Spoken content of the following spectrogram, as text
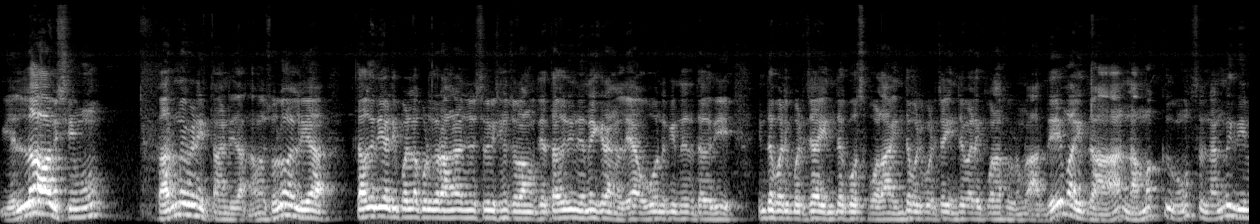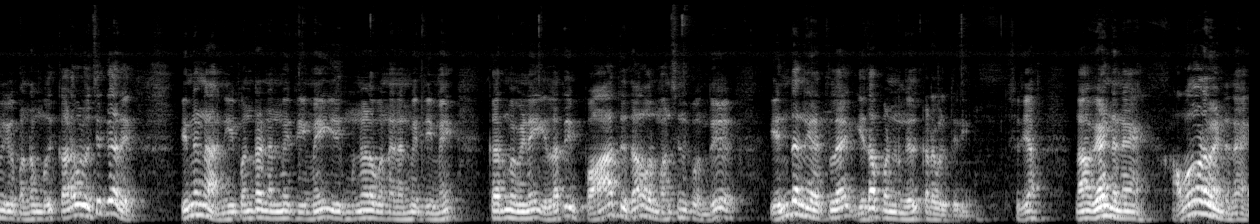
எல்லா விஷயமும் கர்மவினை தாண்டி தான் நம்ம சொல்லுவோம் இல்லையா? தகுதி அடிப்படையில் கொடுக்குறாங்க சில விஷயம் சொல்லுவாங்க. தகுதி நிர்ணயிக்கிறாங்க இல்லையா? ஒவ்வொன்றுக்கு இந்த தகுதி இந்த படி படித்தா இந்த கோர்ஸ் போகலாம் இந்த படி படித்தா இந்த வேலைக்கு போகலாம் சொல்லணும் அதே மாதிரி தான் நமக்கும் சில நன்மை தீமைகள் பண்ணும்போது கடவுள் வச்சிருக்காரு. என்னென்னா நீ பண்ணுற நன்மை தீமை இதுக்கு முன்னால் பண்ண நன்மை தீமை கர்ம வினை எல்லாத்தையும் பார்த்து தான் ஒரு மனுஷனுக்கு வந்து எந்த நேரத்தில் எதை பண்ணுங்கிறது கடவுள் தெரியும். சரியா? நான் வேண்டினேன் அவனோட வேண்டினேன்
